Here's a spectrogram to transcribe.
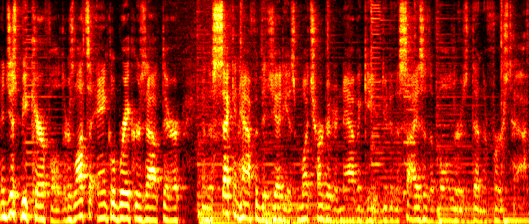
and just be careful. There's lots of ankle breakers out there, and the second half of the jetty is much harder to navigate due to the size of the boulders than the first half.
